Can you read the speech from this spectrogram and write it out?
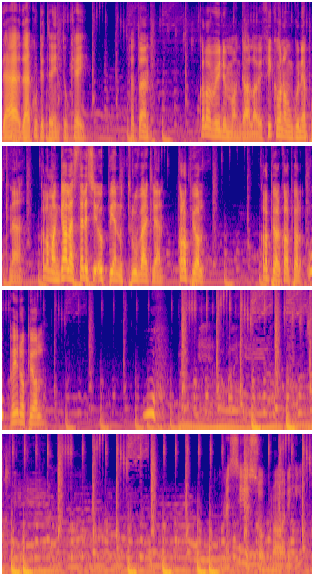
Det här, det här kortet är inte okej. Okay. Chatten. Kolla med Mangala, vi fick honom gå ner på knä. Kolla Mangala ställer sig upp igen och tror verkligen. Kolla Piol. Kolla Piol, kolla Piol. Upp, hejdå Piol. Uh. Messi är så bra, det är helt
